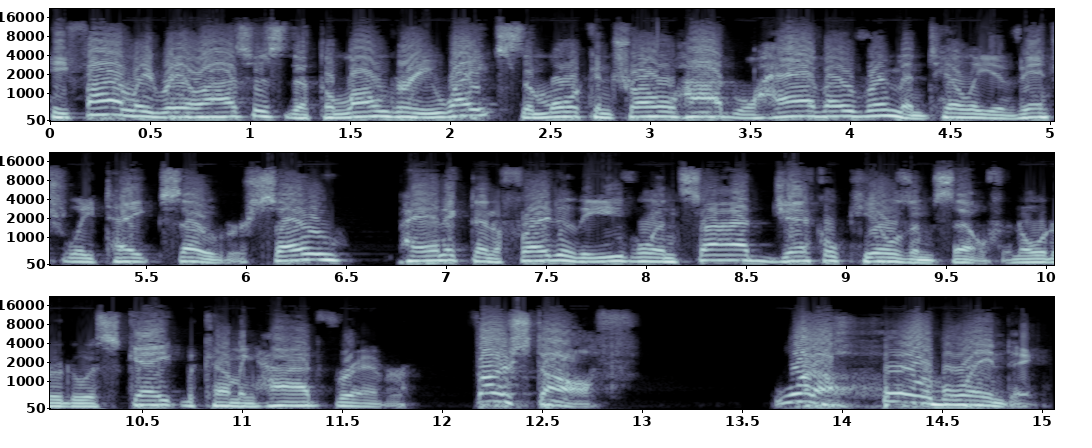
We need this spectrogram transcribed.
He finally realizes that the longer he waits, the more control Hyde will have over him until he eventually takes over. So Panicked and afraid of the evil inside, Jekyll kills himself in order to escape becoming Hyde forever. First off, what a horrible ending.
